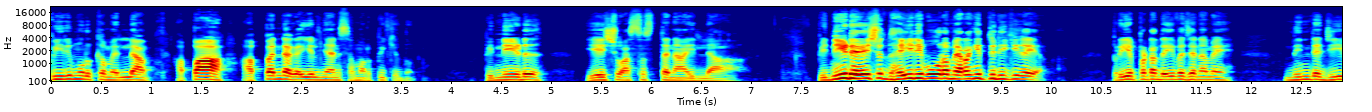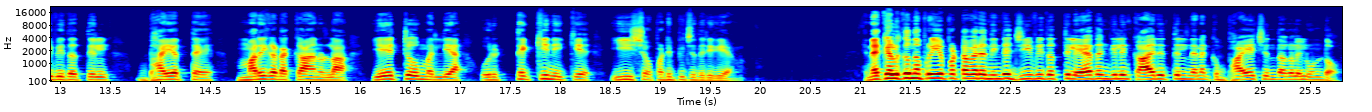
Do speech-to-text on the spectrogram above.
പിരിമുറുക്കമെല്ലാം അപ്പാ അപ്പന്റെ കയ്യിൽ ഞാൻ സമർപ്പിക്കുന്നു. പിന്നീട് യേശു അസ്വസ്ഥനായില്ല. പിന്നീട് യേശു ധൈര്യപൂർവം ഇറങ്ങിത്തിരിക്കുകയാണ്. പ്രിയപ്പെട്ട ദൈവജനമേ നിന്റെ ജീവിതത്തിൽ ഭയത്തെ മറികടക്കാനുള്ള ഏറ്റവും വലിയ ഒരു ടെക്നിക്ക് ഈശോ പഠിപ്പിച്ചു തരികയാണ്. എന്നെ കേൾക്കുന്ന പ്രിയപ്പെട്ടവരെ നിന്റെ ജീവിതത്തിൽ ഏതെങ്കിലും കാര്യത്തിൽ നിനക്ക് ഭയചിന്തകളിൽ ഉണ്ടോ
